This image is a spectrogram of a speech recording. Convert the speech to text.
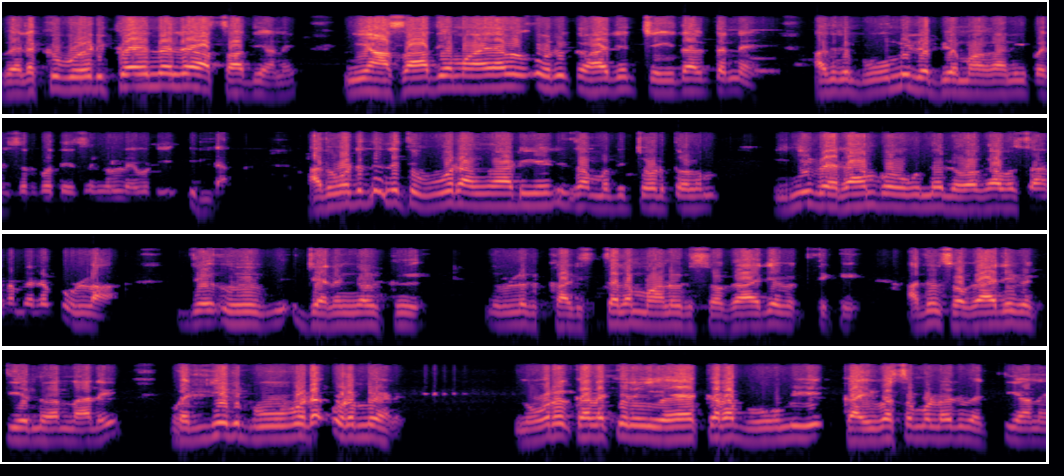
വിലക്ക് മേടിക്കുക എന്നല്ലേ അസാധ്യമാണ്. ഇനി അസാധ്യമായ ഒരു കാര്യം ചെയ്താൽ തന്നെ അതിന് ഭൂമി ലഭ്യമാകാൻ ഈ പരിസര പ്രദേശങ്ങളിൽ എവിടെ ഇല്ല. അതുകൊണ്ട് തന്നെ തൂരങ്ങാടിയെ സംബന്ധിച്ചിടത്തോളം ഇനി വരാൻ പോകുന്ന ലോകാവസാനം വരെ ഉള്ള ജ- ഏഹ് ജനങ്ങൾക്ക് ഉള്ളൊരു കളിസ്ഥലമാണ് ഒരു സ്വകാര്യ വ്യക്തിക്ക് അതും സ്വകാര്യ വ്യക്തി എന്ന് പറഞ്ഞാൽ വലിയൊരു ഭൂ ഉടമയാണ്. നൂറുകണക്കിന് ഏക്കറ ഭൂമി കൈവശമുള്ള ഒരു വ്യക്തിയാണ്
